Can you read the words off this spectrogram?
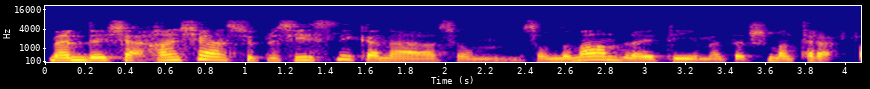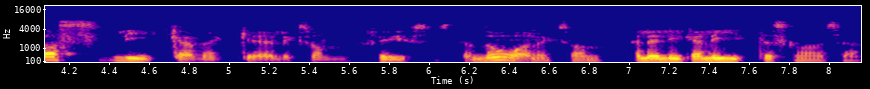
Men det, han känns ju precis lika nära som, som de andra i teamet eftersom man träffas lika mycket liksom, fysiskt ändå. Liksom. Eller lika lite ska man säga.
